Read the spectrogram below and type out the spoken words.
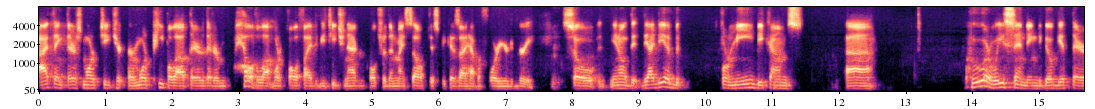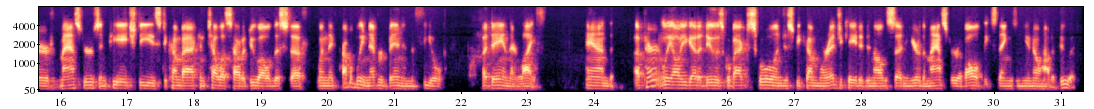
I think there's more teacher or more people out there that are hell of a lot more qualified to be teaching agriculture than myself just because I have a four-year degree. So, you know, the, the idea for me becomes uh, who are we sending to go get their masters and PhDs to come back and tell us how to do all of this stuff when they've probably never been in the field a day in their life? And apparently all you got to do is go back to school and just become more educated and all of a sudden you're the master of all of these things and you know how to do it.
